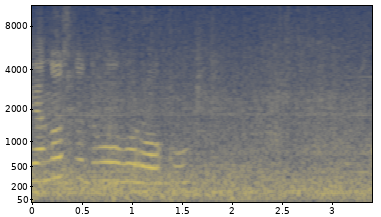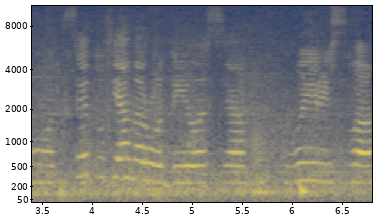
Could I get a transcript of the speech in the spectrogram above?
92-го року. От, це тут я народилася, вирісла.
